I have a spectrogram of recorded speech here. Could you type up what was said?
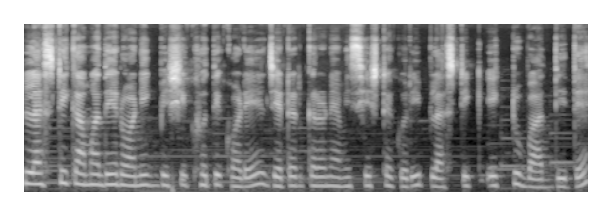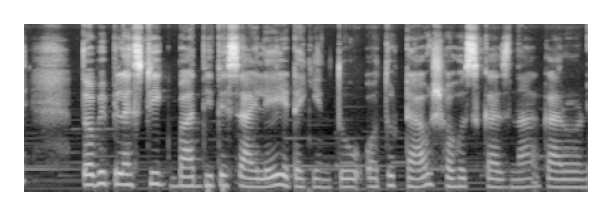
প্লাস্টিক আমাদের অনেক বেশি ক্ষতি করে, যেটার কারণে আমি চেষ্টা করি প্লাস্টিক একটু বাদ দিতে। তবে প্লাস্টিক বাদ দিতে চাইলে এটা কিন্তু অতটাও সহজ কাজ না, কারণ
